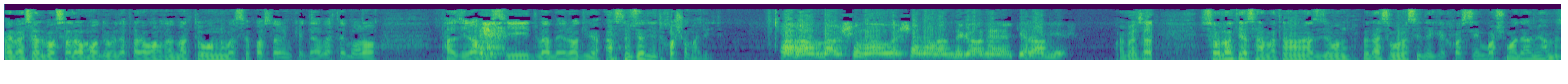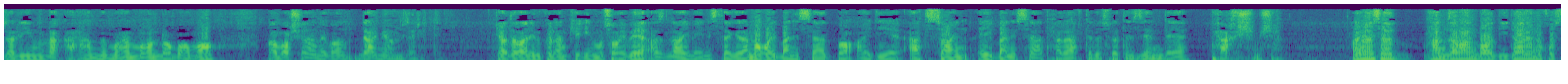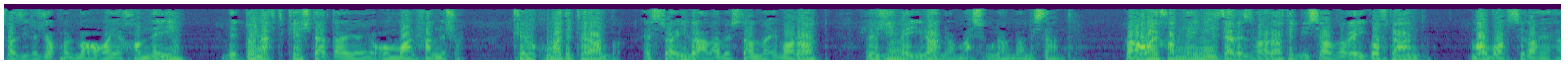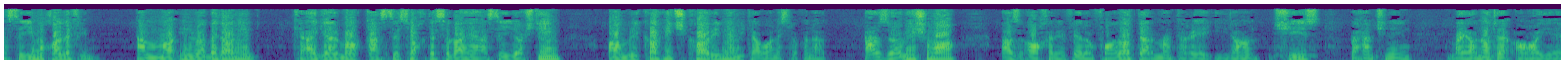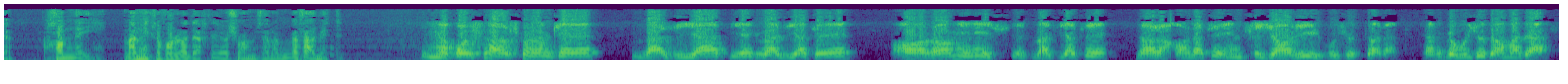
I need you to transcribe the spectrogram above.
آقای بنی صدر با سلام و درود فراوان خدمتتون و سپاس داریم که دعوت ما را پذیرا هستید و به رادیو عصر جدید خوش اومدید. سلام بر شما و شنوندگان گرامی. آقای سوالاتی از هموطنان عزیزمون به دستمون رسیده که خواستیم با شما در میان بذاریم و اهم مهم آن را با ما و با شنوندگان در میان بذارید. یادآوری می‌کنم که این مصاحبه از live اینستاگرام آقای بنی با ID at sign a بنی هر هفته به صورت زنده پخش میشه. آقای همزمان با دیدار نخست وزیر ژاپن با آقای خامنه ای به دو نفتکش در دریای عمان حمله شد که حکومت ترامپ اسرائیل و عربستان و امارات رژیم ایران را مسئول آن دانستند. و آقای خامنه ای نیز در اظهارات بی سابقه گفتند ما با سلاح هسته‌ای مخالفیم اما این را بدانید که اگر ما قصد ساخت سلاح هسته‌ای داشتیم آمریکا هیچ کاری نمی‌توانست بکند. ارزیابی شما از آخرین فعل فعالات در منطقه ایران چیست و همچنین بیانات آقای خامنه ای من میکروفون را در اختیار شما می‌ذارم. بفرمایید. خوش ارز کنم که وضعیت یک وضعیت آرامی نیست یک وضعیت در حالت انفجاری وجود دارد. یعنی به وجود آمده است.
